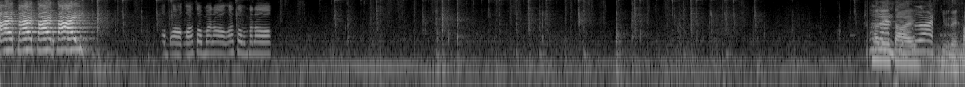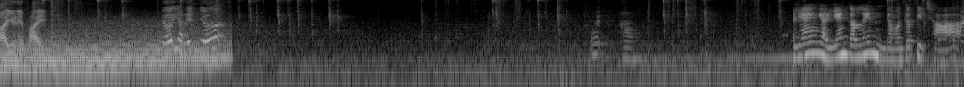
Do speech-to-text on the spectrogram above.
ตายตายตายตายสมออกเอาสมมันออกเอาสมมันออก ทะเลทรายอยู่ในไฟอยู่ในไฟเยอะอย่าเล่นเยอะโอ้ยเอาอย่าแย่งอย่าแย่งกันเล่นเดี๋ยวมันจะปิดช้าไป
